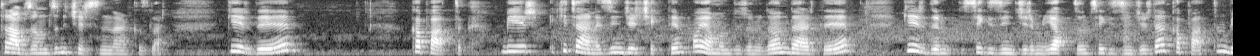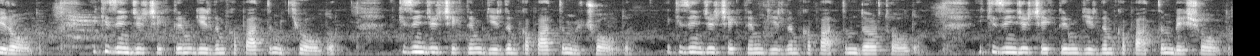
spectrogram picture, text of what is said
trabzanımızın içerisinden kızlar. Girdim. Kapattık. 1, 2 tane zincir çektim. Oyamın düzünü döndürdüm. Girdim 8 zincirimi yaptım 8 zincirden kapattım 1 oldu. 2 zincir çektim girdim kapattım 2 oldu. 2 zincir çektim girdim kapattım 3 oldu. 2 zincir çektim girdim kapattım 4 oldu. 2 zincir çektim girdim kapattım 5 oldu.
